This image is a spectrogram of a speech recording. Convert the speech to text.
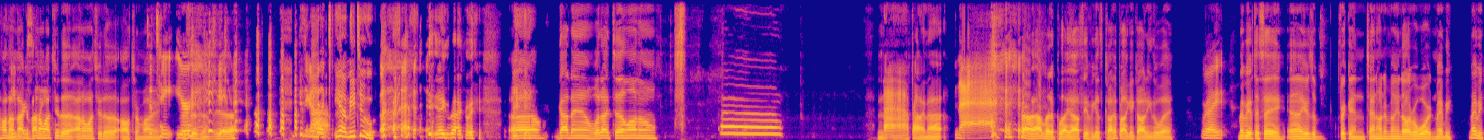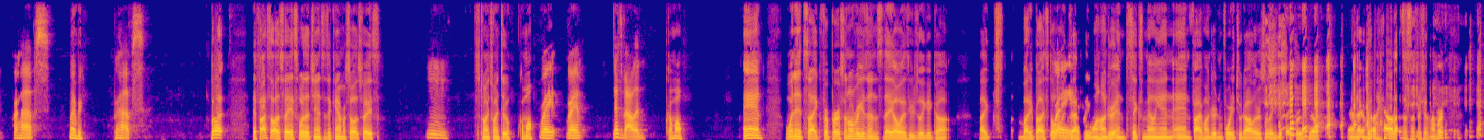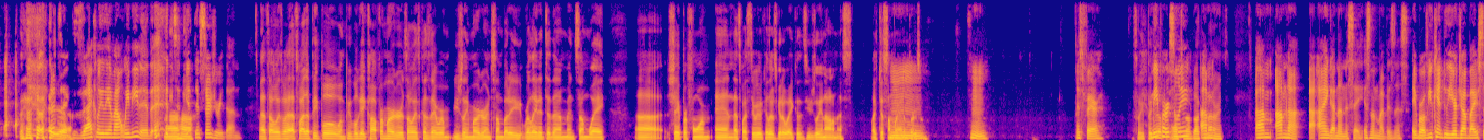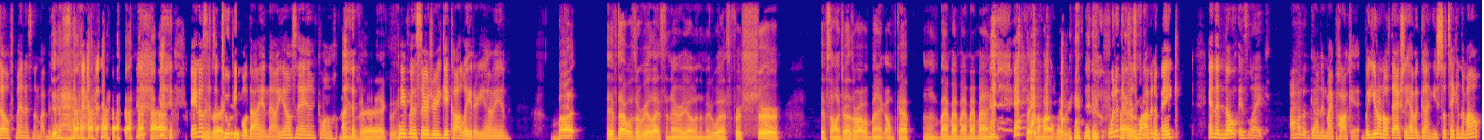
Hold on, now because I don't want you to. I don't want you to alter my to taint your decisions. Yeah, because you're gonna be like, yeah, me too. yeah, exactly. Um, goddamn, what I tell on him? Um, nah, probably not. nah. Probably, I'll let it play. I'll see if he gets caught. He'll probably get caught either way. right. Maybe if they say, uh, "Here's a freaking ten hundred million dollar reward," maybe, maybe, Perhaps. maybe. Perhaps. But if I saw his face, what are the chances the camera saw his face? Mm, It's 2022. Come on, right. Right. That's valid. come on. And when it's like for personal reasons, they always usually get caught. Like but he probably stole Right. exactly one hundred and six million and five hundred and forty two dollars so that he could pay for his bill. And they're gonna be like, "Oh, that's a suspicious number." That's yeah, exactly the amount we needed to Uh-huh. get this surgery done. that's always why. That's why the people when people get caught for murder, it's always because they were usually murdering somebody related to them in some way, uh, shape or form, and that's why serial killers get away because it's usually anonymous, like just some random Mm. person. Hmm. That's fair. So you pick Me up personally, those I'm- I'm not. I, I ain't got nothing to say. It's none of my business. Hey, bro, if you can't do your job by yourself, man, that's none of my business. Yeah. ain't no sense in two people dying now. You know what I'm saying? Come on. exactly. Pay for the surgery, get caught later. You know what I mean? But if that was a real life scenario in the Midwest, for sure, if someone tries to rob a bank, I'm cap. Mm, bang, bang, bang, bang, bang. Taking them out, baby. What if they're just robbing a bank and the note is like, I have a gun in my pocket, but you don't know if they actually have a gun. You still taking them out?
